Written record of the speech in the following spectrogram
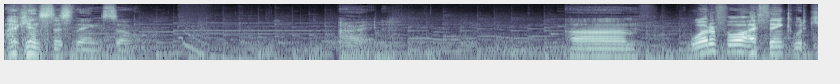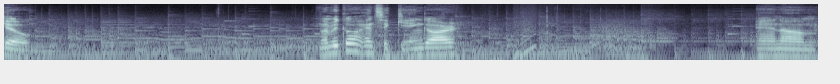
against this thing, so Alright. Um Waterfall I think would kill. Let me go into Gengar. And, um...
